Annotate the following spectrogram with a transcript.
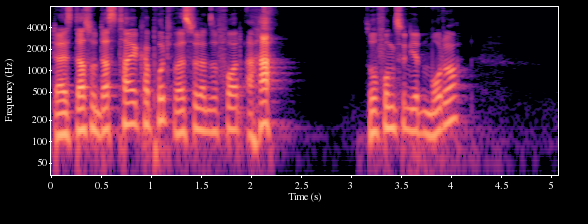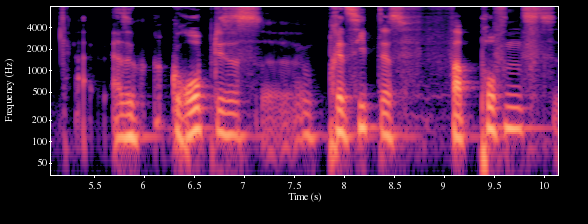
da ist das und das Teil kaputt, weißt du dann sofort, aha, so funktioniert ein Motor? Also grob dieses äh, Prinzip des Verpuffens,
